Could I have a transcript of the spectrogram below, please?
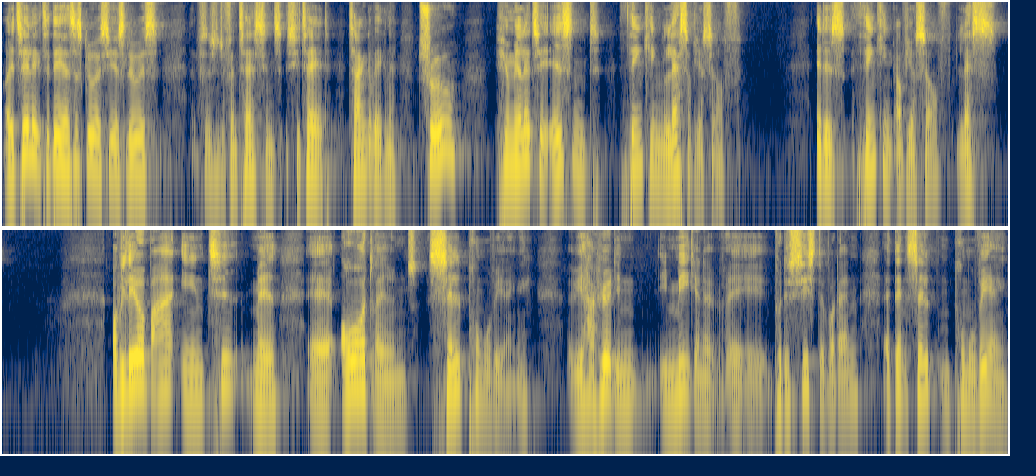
Og i tillæg til det her, så skriver C.S. Lewis, jeg synes det er fantastisk citat, tankevækkende. True humility isn't thinking less of yourself. It is thinking of yourself less. Og vi lever bare i en tid med øh, overdrevet selvpromovering. Ikke? Vi har hørt i, i medierne øh, øh, på det sidste, hvordan at den selvpromovering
